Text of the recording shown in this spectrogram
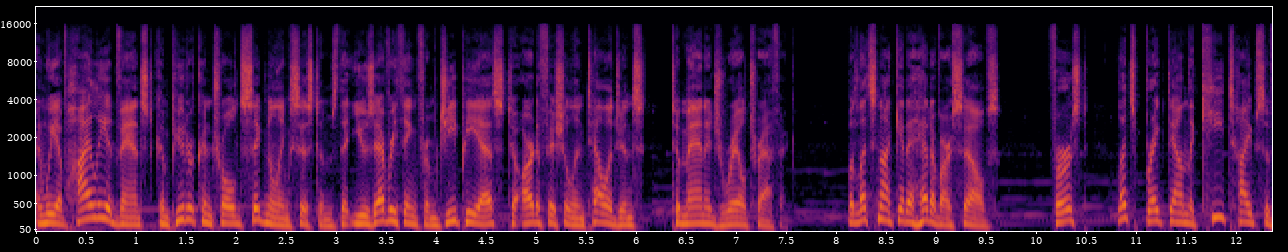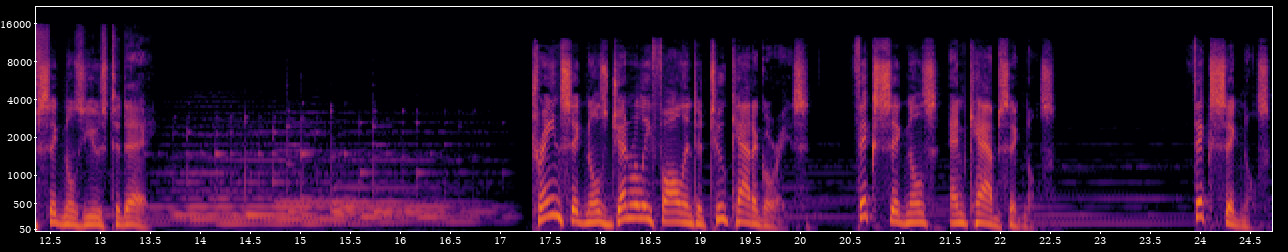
and we have highly advanced computer-controlled signaling systems that use everything from GPS to artificial intelligence to manage rail traffic. But let's not get ahead of ourselves. First, let's break down the key types of signals used today. Train signals generally fall into two categories, fixed signals and cab signals. Fixed signals.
